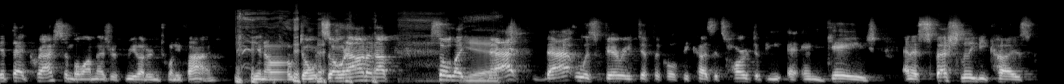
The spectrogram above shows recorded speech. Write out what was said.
hit that crash cymbal on measure 325. You know, don't zone out enough. So like Yeah. that, that was very difficult because it's hard to be engaged. And especially because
